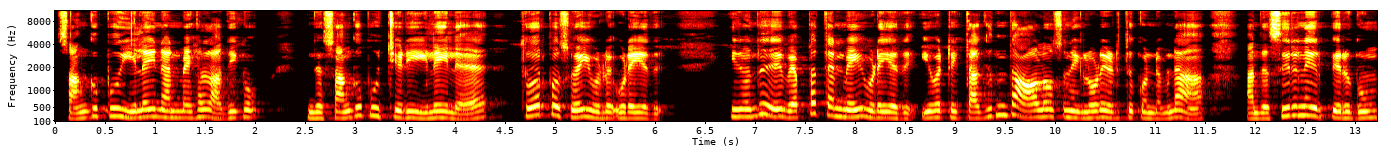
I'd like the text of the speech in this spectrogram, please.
சங்குப்பூ இலை நன்மைகள் அதிகம். இந்த சங்குப்பூ செடி இலையில் தோற்ப சுவை உடை உடையது. இது வந்து வெப்பத்தன்மையை உடையது. இவற்றை தகுந்த ஆலோசனைகளோடு எடுத்துக்கொண்டோம்னா அந்த சிறுநீர் பெருகும்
